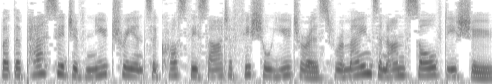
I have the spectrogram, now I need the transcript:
but the passage of nutrients across this artificial uterus remains an unsolved issue.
